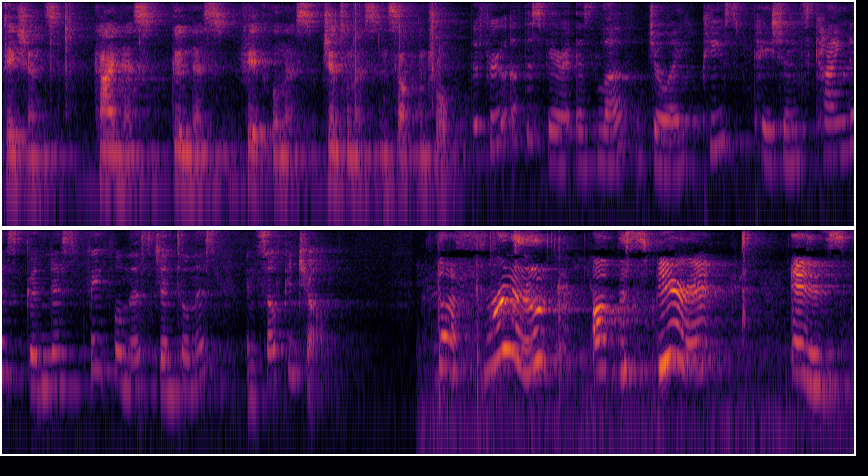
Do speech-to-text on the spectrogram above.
patience, kindness, goodness, faithfulness, gentleness, and self control. The Spirit is love, joy, peace, patience, kindness, goodness, faithfulness, gentleness, and self control. The fruit of the Spirit is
